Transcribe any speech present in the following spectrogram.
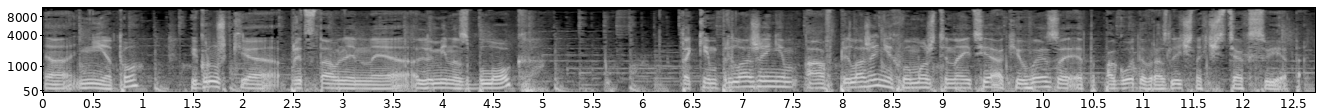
а, нету. Игрушки представлены Luminous Block таким приложением, а в приложениях вы можете найти AccuWeather, это погода в различных частях света.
